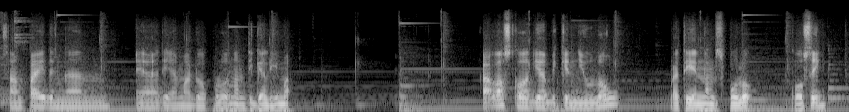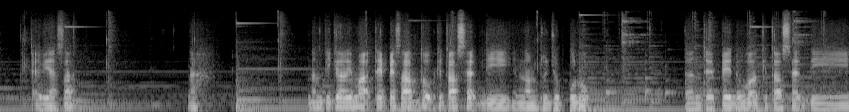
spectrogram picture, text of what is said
sampai dengan ya di EMA 20 635 cut loss kalau dia bikin new low berarti 610 closing kayak biasa. Nah 635 TP1 kita set di 670 dan TP2 kita set di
